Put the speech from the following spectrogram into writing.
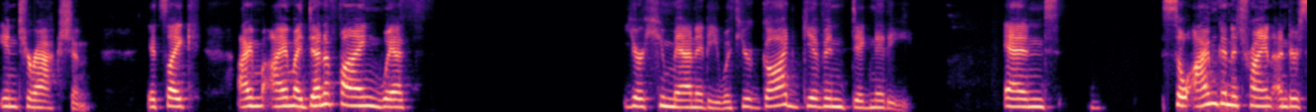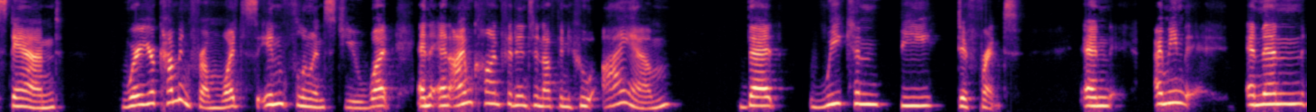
interaction. It's like i'm i'm identifying with your humanity with your god-given dignity. And so i'm going to try and understand where you're coming from what's influenced you what and and i'm confident enough in who i am that we can be different. And i mean and then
